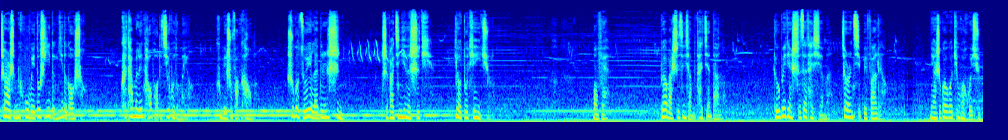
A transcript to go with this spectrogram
这二十名护卫都是一等一的高手，可他们连逃跑的机会都没有，更别说反抗了。如果昨夜来的人是你，只怕今天的尸体又要多添一具了。王妃，不要把事情想得太简单了。刘备殿实在太邪门，叫人脊背发凉。你还是乖乖听话回去吧。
